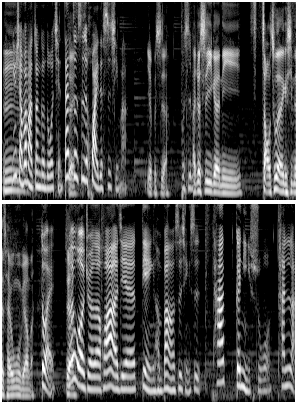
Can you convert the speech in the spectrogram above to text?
嗯、因为想办法赚更多钱，但这是坏的事情吗？也不是啊，不是，它就是一个你找出来一个新的财务目标嘛。对，对啊、所以我觉得华尔街电影很棒的事情是，他跟你说贪婪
